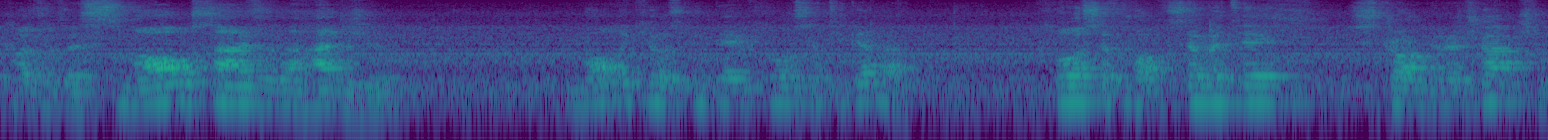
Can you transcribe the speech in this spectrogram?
Because of the small size of the hydrogen, molecules can get closer together. Closer proximity, stronger attraction.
